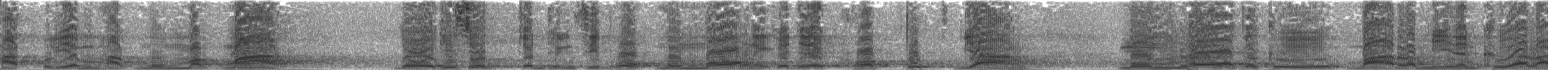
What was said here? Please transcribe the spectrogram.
หักเหลี่ยมหักมุมมาก ๆ โดยที่สุดจนถึง 16 มุมมองนี่ก็จะได้ครบทุกอย่าง มุมแรกก็คือบารมีนั่นคืออะไร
